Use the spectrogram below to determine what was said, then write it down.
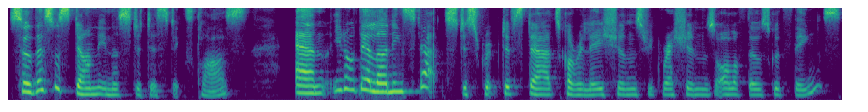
So this was done in a statistics class. And, you know, they're learning stats, descriptive stats, correlations, regressions, all of those good things.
